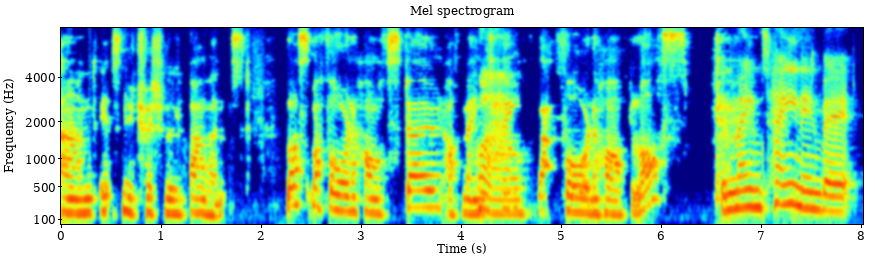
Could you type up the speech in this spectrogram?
and it's nutritionally balanced. Lost my four and a half stone. I've maintained wow. that four and a half loss. The maintaining bit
